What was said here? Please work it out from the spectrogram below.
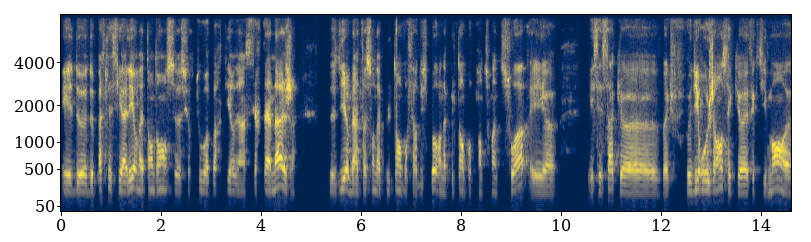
et de ne pas se laisser aller. On a tendance, surtout à partir d'un certain âge, de se dire, ben, de toute façon, on n'a plus le temps pour faire du sport, on n'a plus le temps pour prendre soin de soi. Et, euh, et c'est ça que, bah, que, je veux dire aux gens, c'est qu'effectivement, euh,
